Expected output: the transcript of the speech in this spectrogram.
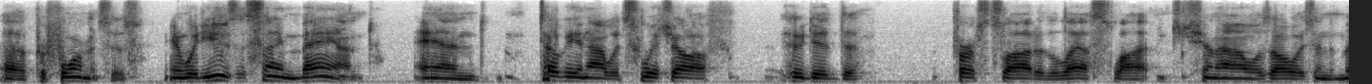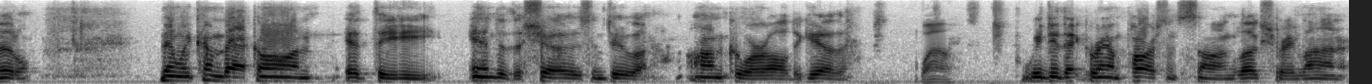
uh, performances. And we'd use the same band and Toby and I would switch off who did the first slot or the last slot. and Shania was always in the middle. Then we'd come back on at the end of the shows and do an encore all together. Wow. We did that Gram Parsons song, Luxury Liner.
